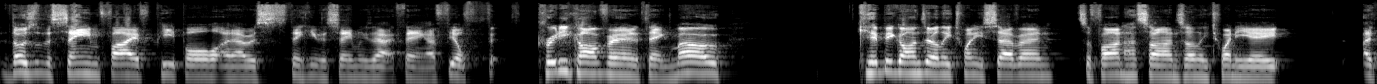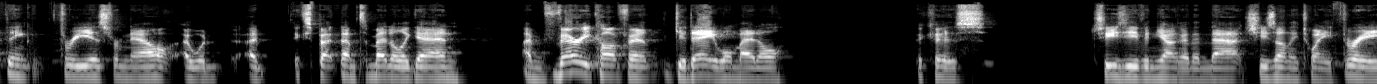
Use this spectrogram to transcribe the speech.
Those are the same five people, and I was thinking the same exact thing. I feel f- pretty confident in Athing Mu, Kipyegon's only 27. Sifan Hassan's only 28. I think three years from now, I would I expect them to medal again. I'm very confident Gidey will medal because she's even younger than that. She's only 23.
